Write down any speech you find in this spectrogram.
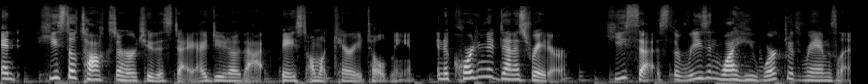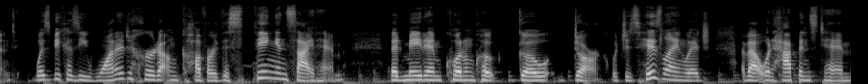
And he still talks to her to this day. I do know that based on what Kerri told me. And according to Dennis Rader, he says the reason why he worked with Ramsland was because he wanted her to uncover this thing inside him that made him, quote unquote, go dark, which is his language about what happens to him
